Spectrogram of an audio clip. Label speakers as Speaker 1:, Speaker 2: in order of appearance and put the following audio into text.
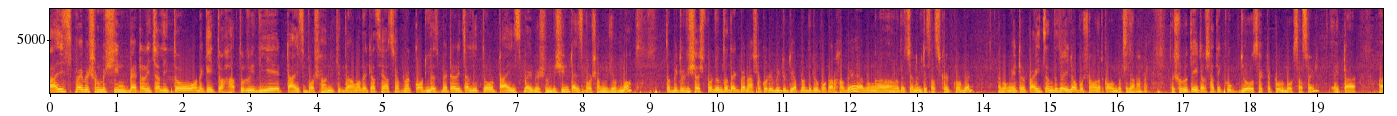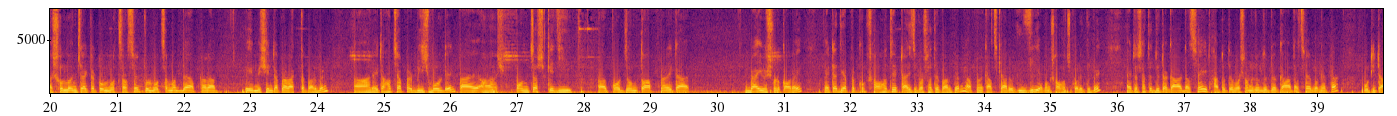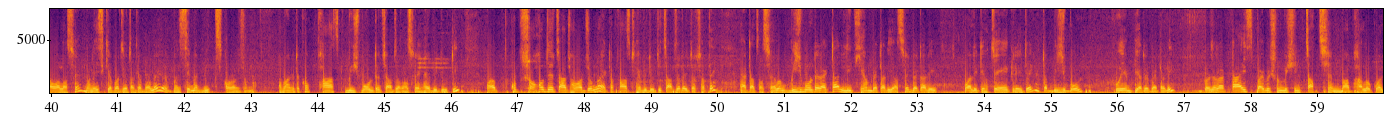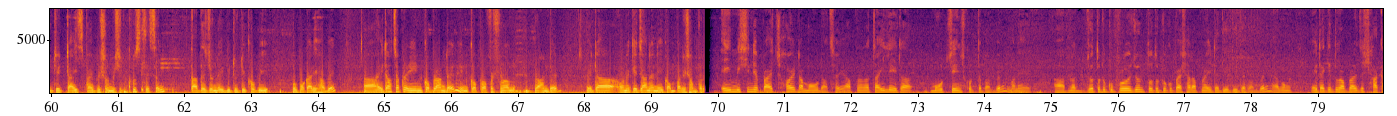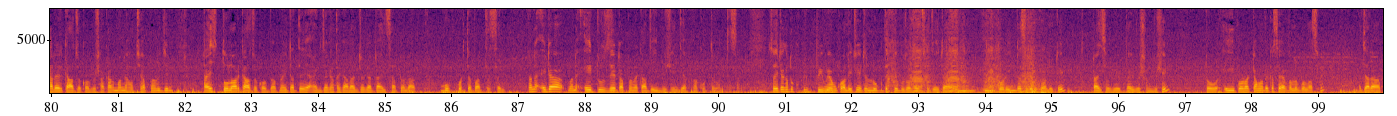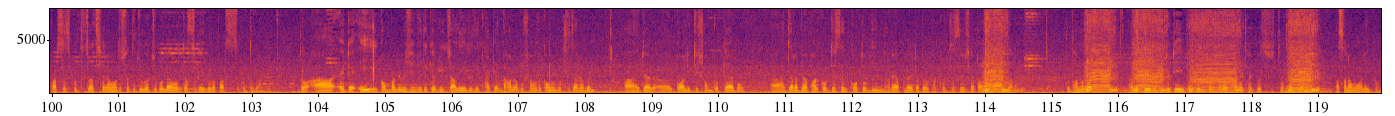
Speaker 1: Tiles vibration machine, battery চালিত, অনেকেই তো হাতুড়ি দিয়ে টাইলস বসান, কিন্তু আমাদের কাছে আছে আপনার কর্ডলেস ব্যাটারি চালিত টাইলস ভাইব্রেশন মেশিন টাইলস বসানোর জন্য। তো ভিডিওটি শেষ পর্যন্ত দেখবেন, আশা করি ভিডিওটি আপনাদের উপকার হবে এবং আমাদের চ্যানেলটি সাবস্ক্রাইব করবেন এবং এটার প্রাইস জানতে চাইলে অবশ্যই আমাদের কমেন্ট বক্সে জানাবেন। তো শুরুতে এটার সাথে খুব জোস একটা টুল বক্স আছে, একটা ষোলো ইঞ্চের একটা টুল বক্স আছে। টুল বক্সের মধ্যে আপনারা এই মেশিনটা আপনারা রাখতে পারবেন। আর এটা হচ্ছে আপনার বিশ ভোল্টের প্রায় পঞ্চাশ কেজি পর্যন্ত আপনার এটা ভাইব্রেশন করে, এটা দিয়ে আপনি খুব সহজে টাইলস বসাতে পারবেন। আপনার কাজকে আরও ইজি এবং সহজ করে দেবে। এটার সাথে দুটো গার্ড আছে হাঁটুতে বসানোর জন্য দুটো গার্ড আছে এবং একটা পুটি টাওয়াল আছে মানে স্কেপার যেটাকে বলে মানে সিমেন্ট মিক্স করার জন্য। আমার একটা খুব ফাস্ট বিশ ভোল্টের চার্জার আছে হেভি ডিউটি খুব সহজে চার্জ হওয়ার জন্য একটা ফাস্ট হেভি ডিউটি চার্জার এটার সাথে অ্যাটাচ আছে। এবং বিশ ভোল্টের একটা লিথিয়াম ব্যাটারি আছে। ব্যাটারি কোয়ালিটি হচ্ছে এ গ্রেডের এটা বিশ ভোল্ট টু এম্পিয়ারের ব্যাটারি। তো যারা টাইস ভাইব্রেশন মেশিন চাচ্ছেন বা ভালো কোয়ালিটির টাইস ভাইব্রেশন মেশিন খুঁজতেছেন, তাদের জন্য এই ভিডিওটি খুবই উপকারী হবে। এটা হচ্ছে আপনার ইনকো ব্র্যান্ডের ইনকো প্রফেশনাল ব্র্যান্ডের। এটা অনেকে জানেন এই কোম্পানি সম্পর্কে। এই মেশিনে প্রায় ছয়টা মোড আছে। আপনারা চাইলে এটা মোড চেঞ্জ করতে পারবেন। মানে আপনার যতটুকু প্রয়োজন, ততটুকু প্রেশার আপনারা এটা দিয়ে দিতে পারবেন। এবং এটা কিন্তু আপনার যে সাকারের কাজও করবে সাকার মানে হচ্ছে আপনার যে টাইলস তোলার কাজও করবে। আপনার এটাতে এক জায়গা থেকে আরেক জায়গায় টাইলস আপনারা মুভ করতে পারতেছেন। মানে এটা মানে এ টু জেড আপনারা কাজে এই মেশিন দিয়ে আপনারা করতে পারতেছেন। সো এটা কিন্তু খুবই প্রিমিয়াম কোয়ালিটি এটা লুক দেখে বোঝা যাচ্ছে যে এটা ইনকোর ইন্ডাস্ট্রিয়াল কোয়ালিটির টাইলস ভাইব্রেশন মেশিন তো এই প্রোডাক্ট আমাদের কাছে অ্যাভেলেবল আছে। যারা পারচেস করতে চাচ্ছেন আমাদের সাথে যোগাযোগ করলে আমাদের কাছ থেকে এগুলো পারচেস করতে পারবেন। তো এটা এই কোম্পানির মেশিন যদি কেউ যদি চালিয়ে যদি থাকেন তাহলে অবশ্যই আমাদের কমেন্ট বক্সে জানাবেন। এটার কোয়ালিটি সম্পর্কে এবং যারা ব্যবহার করতেছেন কত দিন ধরে আপনারা এটা ব্যবহার করতেছেন সেটা আমাদেরকে জানাবেন। তো ধন্যবাদ। আজকের ভিডিওটি এই পর্যন্ত। সবাই ভালো থাকবে সুস্থ থাকবেন। আসসালামু আলাইকুম।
